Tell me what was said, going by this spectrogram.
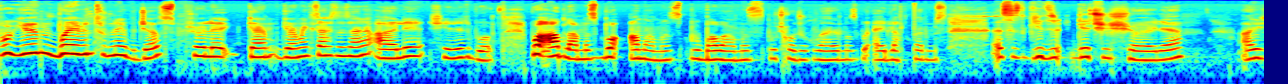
Bugün bu evin turunu yapacağız. Şöyle gör- görmek isterseniz yani aile şeyleri bu. Bu ablamız, bu anamız, bu babamız, bu çocuklarımız, bu evlatlarımız. E, siz gidin, geçin şöyle. Ay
